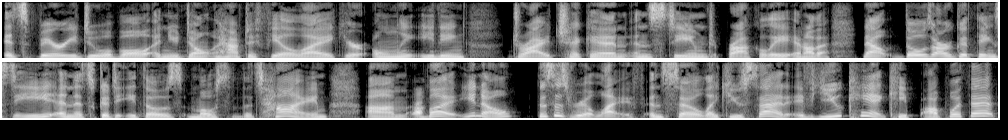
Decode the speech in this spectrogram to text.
it's very doable and you don't have to feel like you're only eating dried chicken and steamed broccoli and all that. Now, those are good things to eat and it's good to eat those most of the time. Um, but you know, this is real life. And so, like you said, if you can't keep up with it,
